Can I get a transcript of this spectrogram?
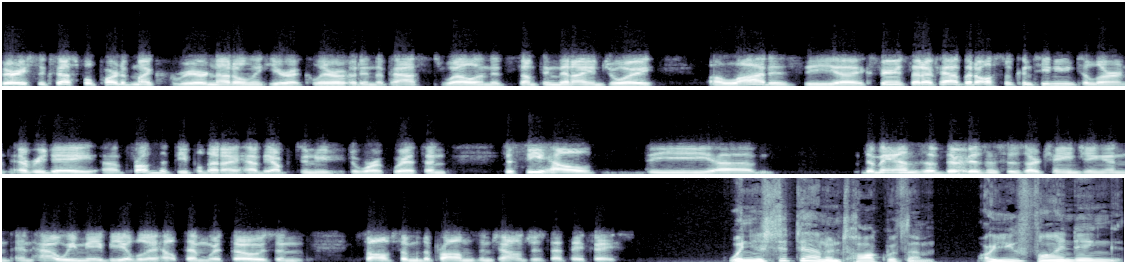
very successful part of my career, not only here at Kalera, but in the past as well. And it's something that I enjoy a lot is the uh, experience that I've had, but also continuing to learn every day uh, from the people that I have the opportunity to work with and to see how the uh, demands of their businesses are changing and, and how we may be able to help them with those and solve some of the problems and challenges that they face. When you sit down and talk with them, are you finding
